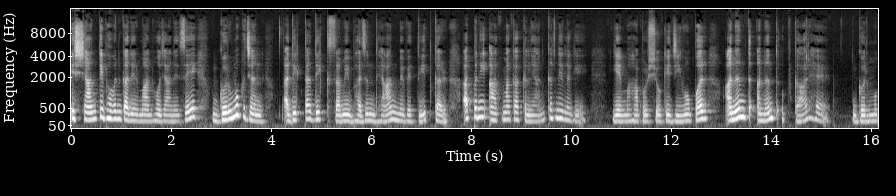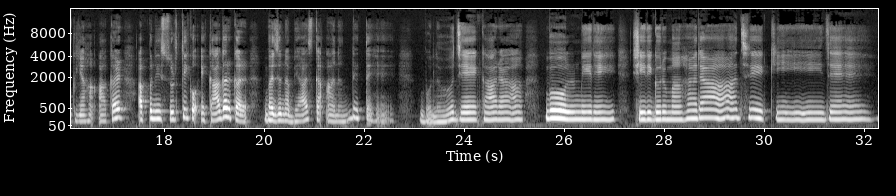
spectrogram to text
इस शांति भवन का निर्माण हो जाने से गुरुमुख जन अधिकताधिक समय भजन ध्यान में व्यतीत कर अपनी आत्मा का कल्याण करने लगे। ये महापुरुषों के जीवों पर अनंत अनंत उपकार है। गुरमुख यहाँ आकर अपनी सुरती को एकाग्र कर भजन अभ्यास का आनंद लेते हैं। बोलो जयकारा, बोल मेरे श्री गुरु महाराज की जय।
